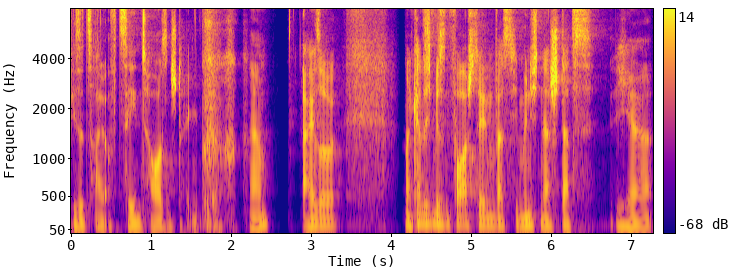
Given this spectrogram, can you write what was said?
diese Zahl auf 10.000 steigen würde. Ja? Also man kann sich ein bisschen vorstellen, was die Münchner Stadt hier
